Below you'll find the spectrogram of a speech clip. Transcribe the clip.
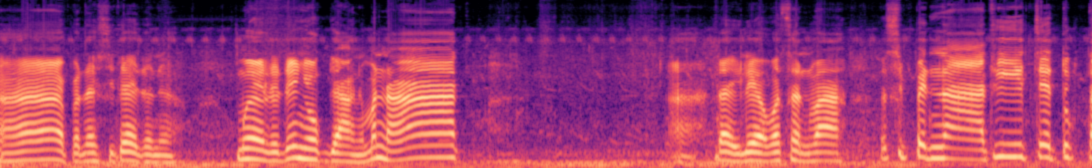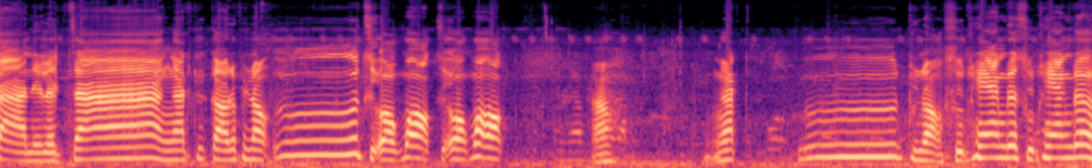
อ่าป็นได้สิได้แล้วเนี่ย เมื่อยเลยได้ยกอย่างเนี่ยมันหนัก อ่าได้แล้วว่าสันว่าแล้วสิเป็นนาที่เจตุกตาเนี่แหละจ้า งัดคือเก่าแล้วพี่น้องอือสิออกบ่ออกสิออกบ่ออก เอางัดอือพี่น้องสุดแห้งเด้อสุดแห้งเด้อ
